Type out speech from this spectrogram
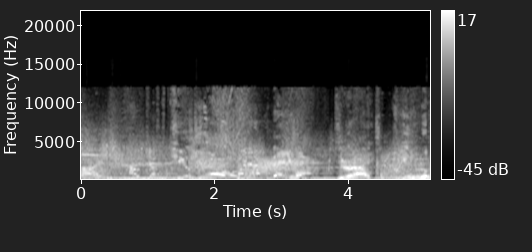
Fine, I'll just kill you all! There you are! Right, you would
